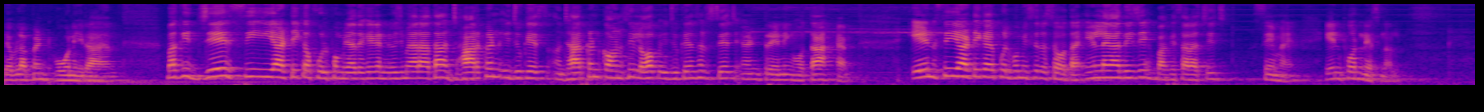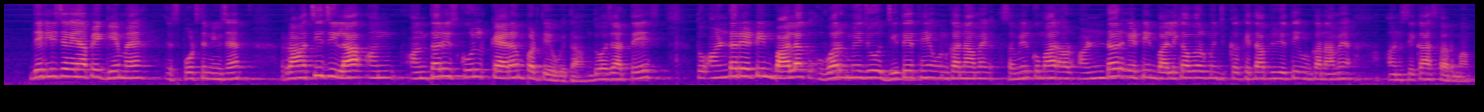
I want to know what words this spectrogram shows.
डेवलपमेंट हो नहीं रहा है। बाकी J C E R T का फुल फॉर्म याद रखिएगा न्यूज़ में आ रहा था Jharkhand education Jharkhand council of education research and training होता है। एन सी आर टी का फुल फॉर्म इस तरह से होता है। एन लगा दीजिए बाकी सारा चीज़ सेम है। एन फॉर नेशनल देख लीजिएगा यहाँ पे एक गेम है स्पोर्ट्स न्यूज़ है। रांची जिला अं, अंतर स्कूल कैरम प्रतियोगिता 2023 तो अंडर 18 बालक वर्ग में जो जीते थे उनका नाम है समीर कुमार और अंडर 18 बालिका वर्ग में का खिताब जो जीती उनका नाम है अंशिका शर्मा।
